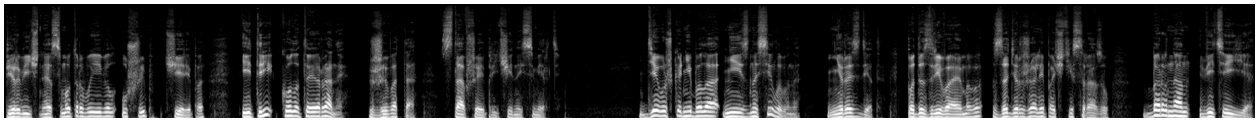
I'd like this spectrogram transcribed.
Первичный осмотр выявил ушиб черепа и три колотые раны живота, ставшие причиной смерти. Девушка не была ни изнасилована, ни раздета. Подозреваемого задержали почти сразу. Барнан Витие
